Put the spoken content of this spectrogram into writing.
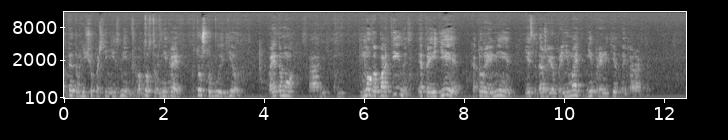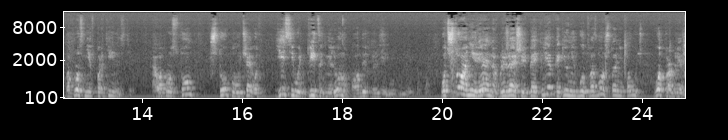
от этого ничего почти не изменится. Вопрос-то возникает, кто что будет делать. Поэтому а, многопартийность – это идея, которая имеет, если даже ее принимать, неприоритетный характер. Вопрос не в партийности, а вопрос в том, что получают. Вот есть сегодня 30 миллионов молодых людей. Вот что они реально в ближайшие 5 лет, какие у них будут возможности, что они получат. Вот проблема.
